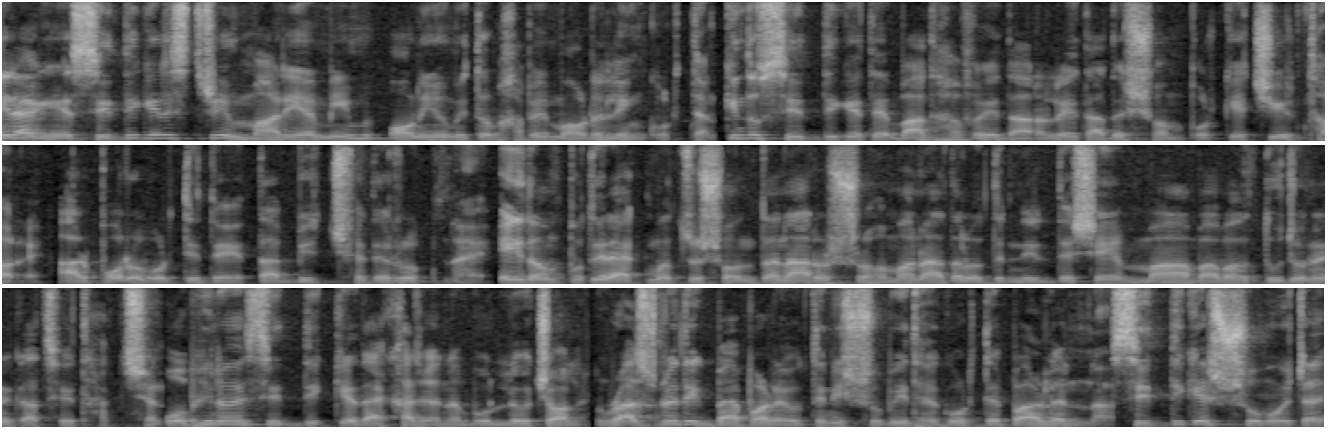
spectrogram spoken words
এর আগে সিদ্দিকের স্ত্রী মারিয়া মিম অনিয়মিতভাবে মডেলিং করতেন। কিন্তু সিদ্দিক এতে বাধা হয়ে দাঁড়ালে তাদের সম্পর্কে চির ধরে, আর পরবর্তীতে তা বিচ্ছেদের রূপ নেয়। এই দম্পতির একমাত্র সন্তান আরস রহমান আদালতের নির্দেশে মা বাবা দুজনের কাছে থাকছেন। অভিনয় সিদ্দিককে দেখা যায় না বললেও চলে। রাজনৈতিক ব্যাপারেও তিনি সুবিধা করতে পারলেন না। সিদ্দিকের সময়টা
